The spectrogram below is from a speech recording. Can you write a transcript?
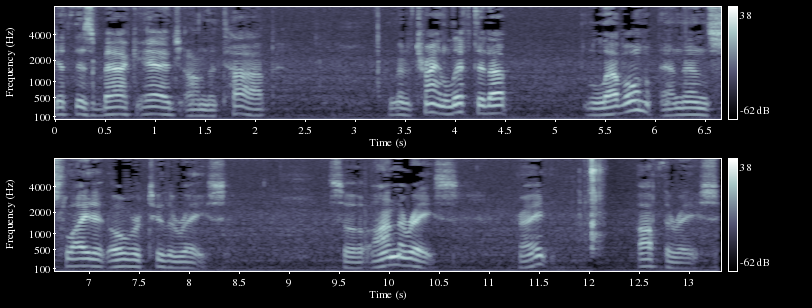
Get this back edge on the top. I'm going to try and lift it up level and then slide it over to the race. So on the race, right? Off the race.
